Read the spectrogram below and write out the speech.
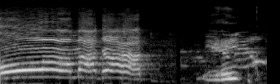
Oh my god!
